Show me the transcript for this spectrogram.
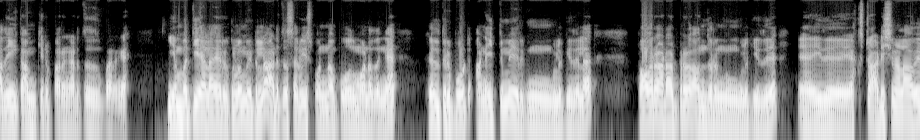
அதையும் காமிக்கிற பாருங்க அடுத்தது பாருங்க. எண்பத்தி ஏழாயிரம் கிலோமீட்டரில் அடுத்த சர்வீஸ் பண்ணால் போதுமானதுங்க. ஹெல்த் ரிப்போர்ட் அனைத்துமே இருக்குங்க உங்களுக்கு இதில். பவர் அடாப்டர் வந்துருங்க உங்களுக்கு இது. இது எக்ஸ்ட்ரா அடிஷ்னலாகவே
